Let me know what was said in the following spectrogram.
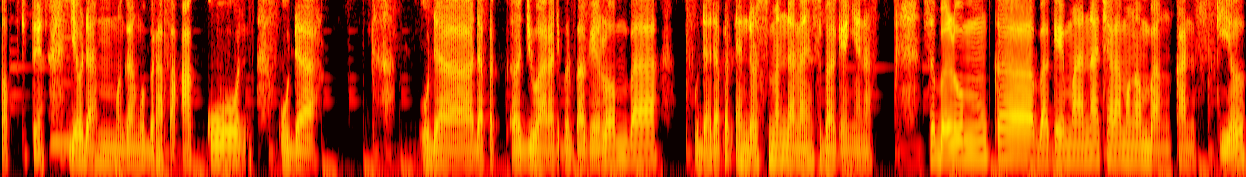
top gitu ya. Dia udah memegang beberapa akun, udah udah dapat eh, juara di berbagai lomba, udah dapat endorsement dan lain sebagainya. Nah, sebelum ke bagaimana cara mengembangkan skill,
